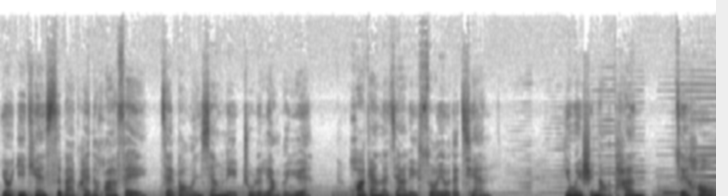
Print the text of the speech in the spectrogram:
用一天四百块的花费在保温箱里住了两个月，花干了家里所有的钱，因为是脑瘫。最后，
